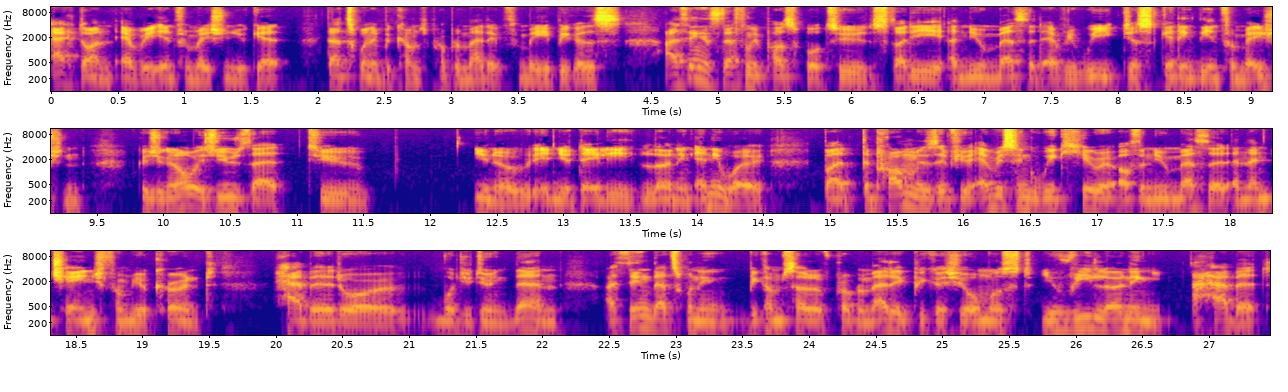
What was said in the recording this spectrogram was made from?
act on every information you get, that's when it becomes problematic for me because I think it's definitely possible to study a new method every week just getting the information because you can always use that to you know in your daily learning anyway. But the problem is if you every single week hear of a new method and then change from your current habit or what you're doing then i think that's when it becomes sort of problematic because you're almost you're relearning a habit.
